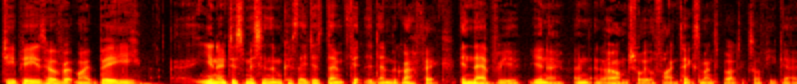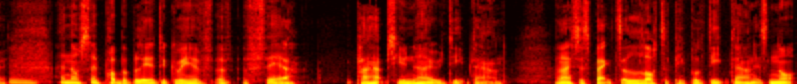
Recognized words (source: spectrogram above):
GPs, whoever it might be, you know, dismissing them because they just don't fit the demographic in their view, you know, and, and oh, I'm sure you'll fine. Take some antibiotics, off you go. Mm. And also probably a degree of, of, of fear. Perhaps you know deep down. And I suspect a lot of people deep down, it's not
